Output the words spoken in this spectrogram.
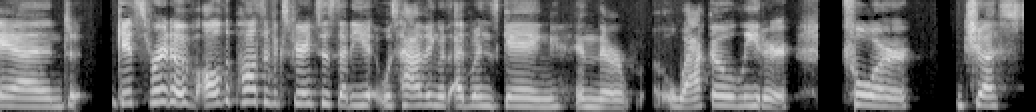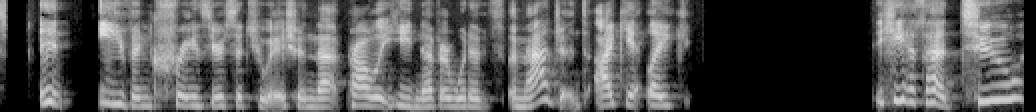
and gets rid of all the positive experiences that he was having with Edwin's gang and their wacko leader for just an even crazier situation that probably he never would have imagined. I can't like he has had two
